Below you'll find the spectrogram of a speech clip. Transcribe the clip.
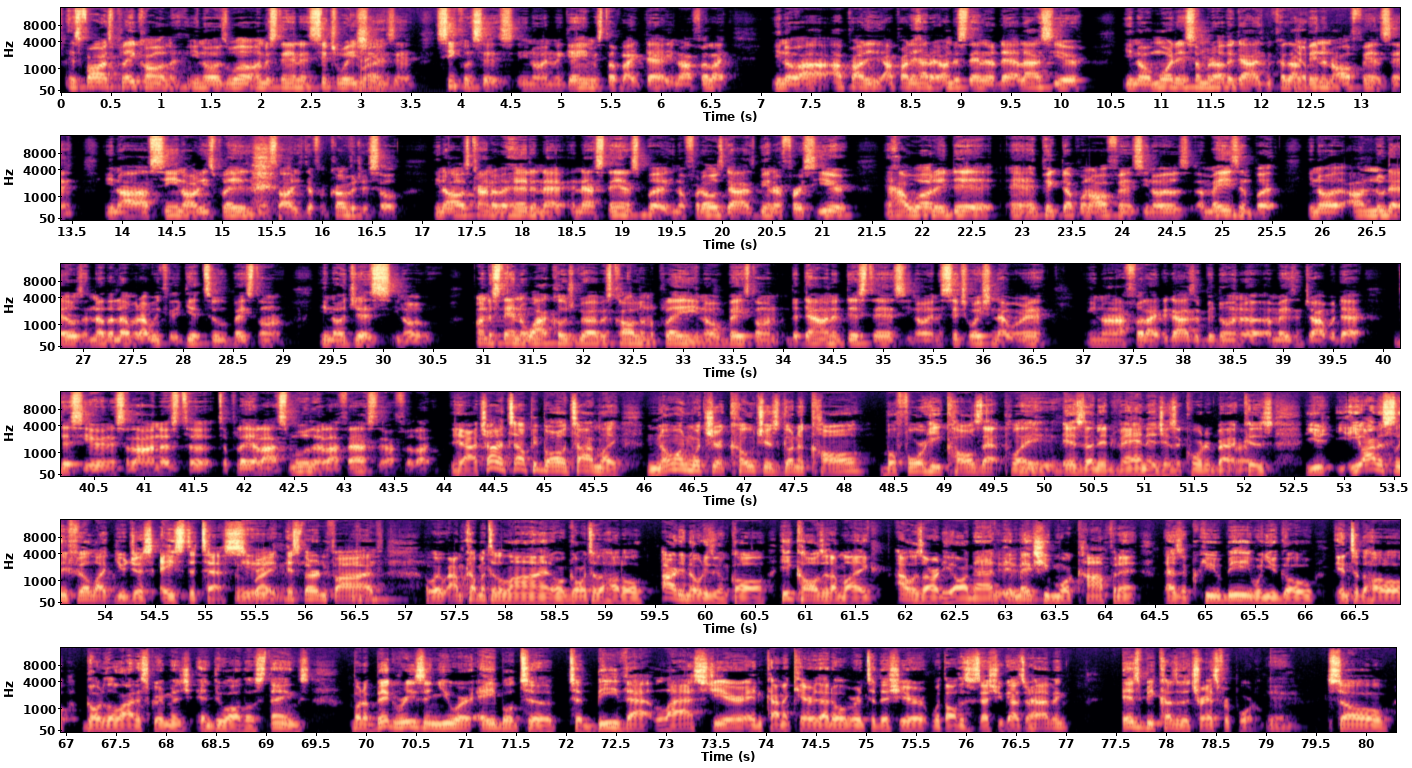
as far as play calling, you know, as well, understanding situations right. and sequences, you know, in the game and stuff like that. You know, I feel like, you know, I, I probably I probably had an understanding of that last year, you know, more than some of the other guys because I've yep. been in the offense and, you know, I've seen all these plays against all these different coverages. So, you know, I was kind of ahead in that in that stance. But, you know, for those guys being their first year and how well they did and picked up on offense, you know, it was amazing. But, you know, I knew that it was another level that we could get to based on you know, just, you know, understanding why Coach Grubb is calling the play, you know, based on the down and distance, you know, in the situation that we're in. You know, and I feel like the guys have been doing an amazing job with that this year, and it's allowing us to to play a lot smoother, a lot faster. I feel like. Yeah, I try to tell people all the time, like knowing what your coach is going to call before he calls that play yeah. is an advantage as a quarterback because right. you you honestly feel like you just aced the test, yeah. right? It's third and five. Mm-hmm. I'm coming to the line or going to the huddle. I already know what he's going to call. He calls it. I'm like, I was already on that. Yeah. It makes you more confident as a QB when you go into the huddle, go to the line of scrimmage, and do all those things. But a big reason you were able to to be that last year and kind of carry that over into this year with all the success you guys are having is because of the transfer portal. Yeah. So,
